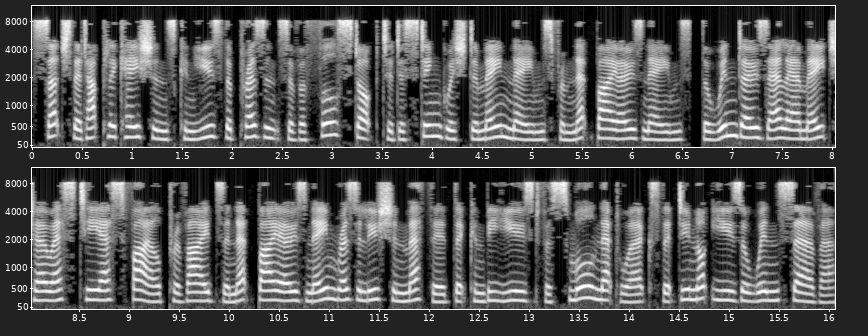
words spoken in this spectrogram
such that applications can use the presence of a full stop to distinguish domain names from NetBIOS names. The Windows LMHOSTS file provides a NetBIOS name resolution method that can be used for small networks that do not use a WINS server.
